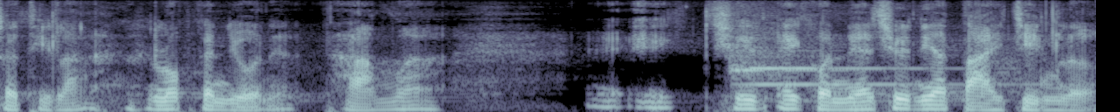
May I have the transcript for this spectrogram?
สถิละลบกันอยู่เนี่ย ถามว่าชื่อไอ้คนนี้ชื่อเนี้ยตายจริงเหรอ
